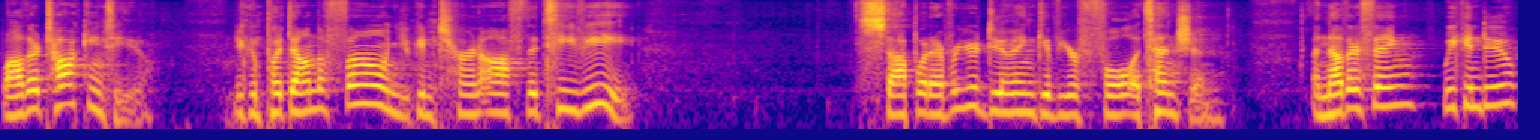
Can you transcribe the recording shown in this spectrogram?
while they're talking to you. You can put down the phone, you can turn off the TV. Stop whatever you're doing, give your full attention. Another thing we can do,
